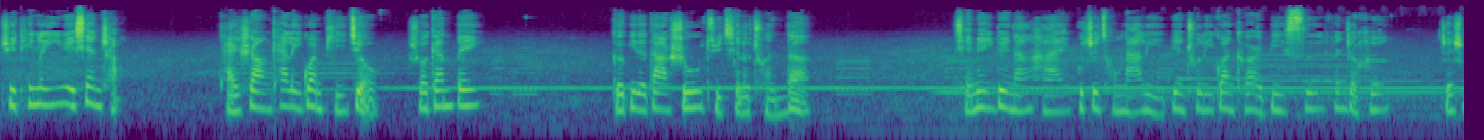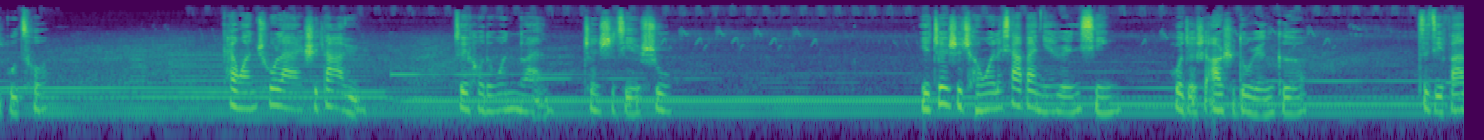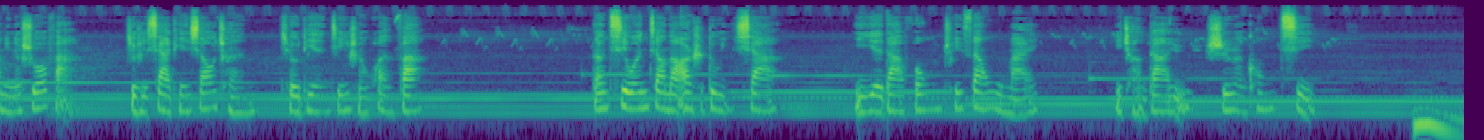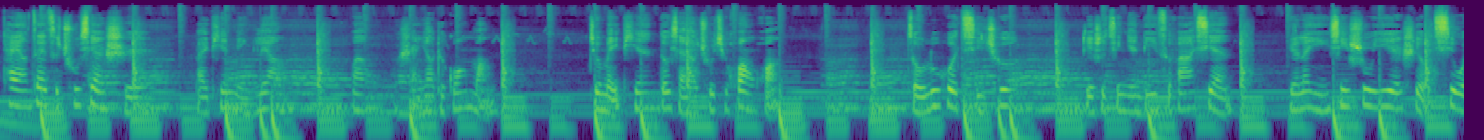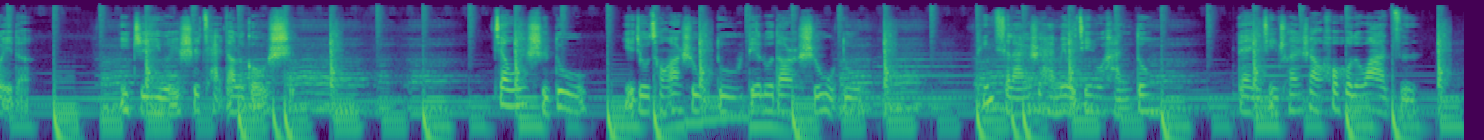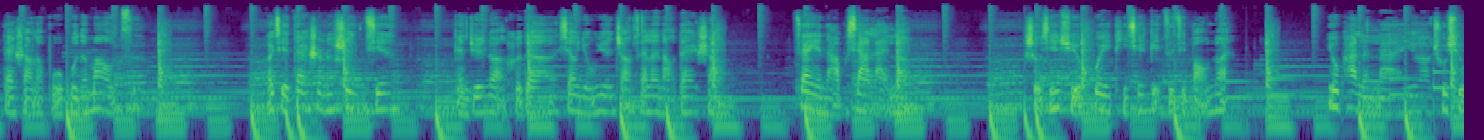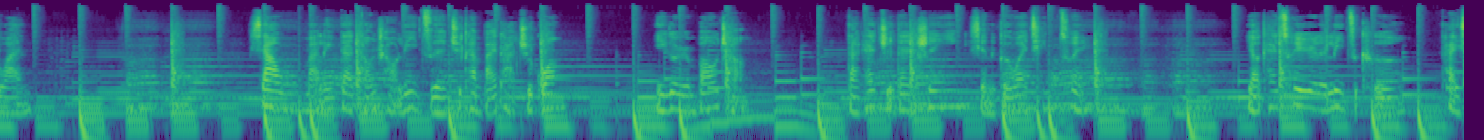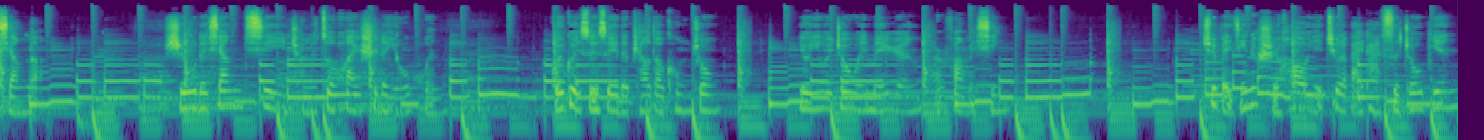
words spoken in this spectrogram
去听了音乐现场，台上开了一罐啤酒，说干杯。隔壁的大叔举起了纯的，前面一对男孩不知从哪里变出了一罐可尔必斯，分着喝，真是不错。看完出来是大雨，最后的温暖正式结束，也正是成为了下半年人形，或者是二十度人格。自己发明的说法，就是夏天消沉，秋天精神焕发。当气温降到二十度以下，一夜大风吹散雾霾，一场大雨湿润空气，太阳再次出现时，白天明亮，万物闪耀着光芒，就每天都想要出去晃晃，走路或骑车。也是今年第一次发现，原来银杏树叶是有气味的，一直以为是踩到了狗屎。降温十度。也就从二十五度跌落到了十五度，听起来是还没有进入寒冬，但已经穿上厚厚的袜子，戴上了薄薄的帽子，而且戴上的瞬间，感觉暖和的像永远长在了脑袋上，再也拿不下来了。首先学会提前给自己保暖，又怕冷来又要出去玩。下午买了一袋糖炒栗子去看白塔之光。一个人包场，打开纸袋的声音显得格外清脆。咬开脆热的栗子壳，太香了。食物的香气成了做坏事的游魂，鬼鬼祟祟地飘到空中，又因为周围没人而放了心。去北京的时候也去了白塔寺周边，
